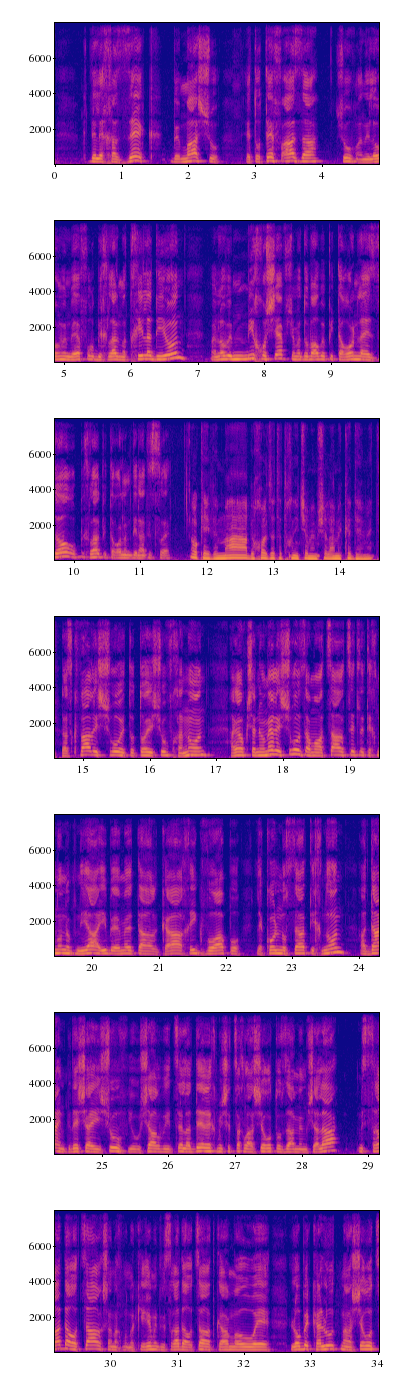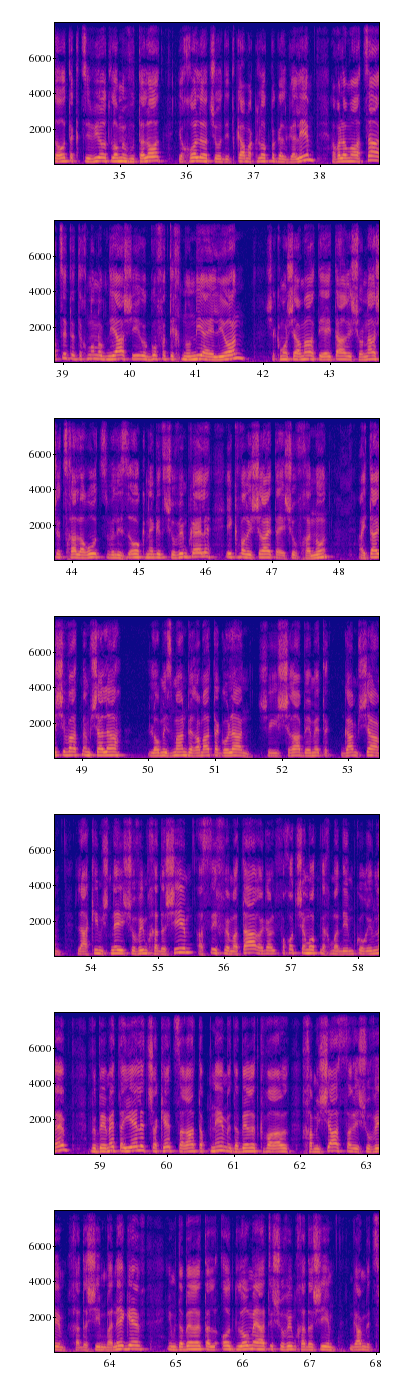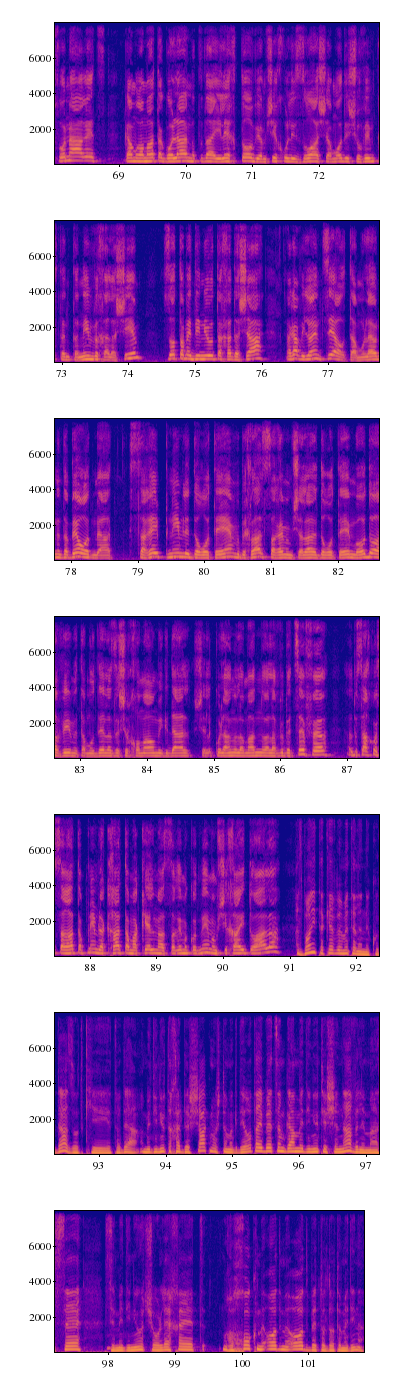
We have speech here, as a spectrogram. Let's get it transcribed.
כדי לחזק במשהו את עוטף עזה, שוב, אני לא מבין מאיפה בכלל מתחיל הדיון, ואני לא מבין מי חושב שמדובר בפתרון לאזור, או בכלל פתרון למדינת ישראל. אוקיי, ומה בכל זאת התוכנית שהממשלה מקדמת? אז כבר אישרו את אותו יישוב חנון. אגב, כשאני אומר אישרו, זה המועצה הארצית לתכנון ובנייה, היא באמת הערכאה הכי גבוהה פה לכל נושא התכנון. עדיין, כדי שהיישוב יאושר ויצא לדרך, מי שצריך לאשר אותו זה הממשלה. משרד האוצר, שאנחנו מכירים את משרד האוצר עד כמה הוא אה, לא בקלות מאשר הוצאות תקציביות לא מבוטלות, יכול להיות שהוא עוד יתקע מקלות בגלגלים, אבל המועצה הארצית לתכנון ובנייה, שהיא הגוף התכנוני העליון, שכמו שאמרתי, היא הייתה הראשונה שצריכה לרוץ ולזעוק נגד יישובים כאלה, היא כבר אישרה את היישוב חנון. הייתה ישיבת ממשלה לא מזמן ברמת הגולן, שאישרה באמת גם שם להקים שני יישובים חדשים, אסיף ומטר, אגב לפחות שמות נחמדים קוראים להם, ובאמת איילת שקד, שרת הפנים, מדברת כבר על 15 יישובים חדשים בנגב, היא מדברת על עוד לא מעט יישובים חדשים גם בצפון הארץ, גם רמת הגולן, אתה יודע, ילך טוב, ימשיכו לזרוע שם עוד יישובים קטנטנים וחלשים. זאת המדיניות החדשה. אגב, היא לא המציאה אותם, אולי עוד נדבר עוד מעט. שרי פנים לדורותיהם, ובכלל שרי ממשלה לדורותיהם, מאוד אוהבים את המודל הזה של חומה ומגדל, שכולנו למדנו עליו בבית ספר. אז בסך הכל שרת הפנים לקחה את המקל מהשרים הקודמים, ממשיכה איתו הלאה. אז בוא נתעכב באמת על הנקודה הזאת, כי אתה יודע, המדיניות החדשה, כמו שאתה מגדיר אותה, היא בעצם גם מדיניות ישנה, ולמעשה זו מדיניות שהולכת רחוק מאוד מאוד בתולדות המדינה.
